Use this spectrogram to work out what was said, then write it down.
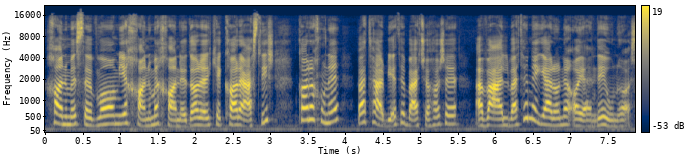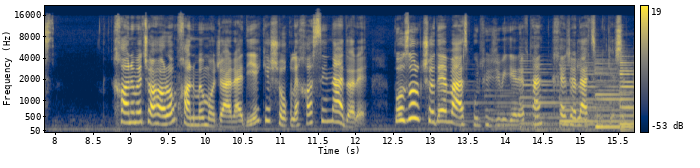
خانم سوم یه خانم خانه داره که کار اصلیش کار خونه و تربیت بچه هاشه و البته نگران آینده اوناست. خانم چهارم خانم مجردیه که شغل خاصی نداره. بزرگ شده و از پول تو جیبی گرفتن خجالت می‌کشه.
